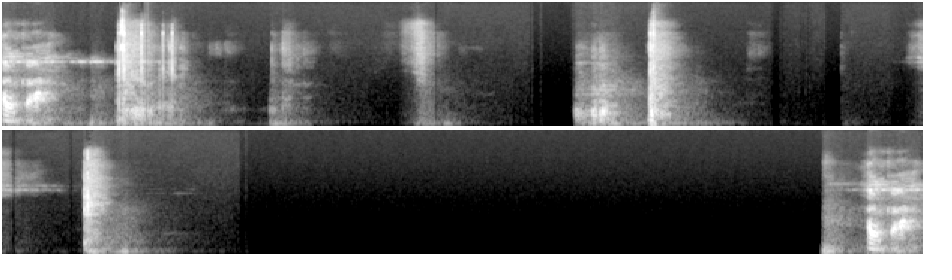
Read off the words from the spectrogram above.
हल्का। हल्का।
